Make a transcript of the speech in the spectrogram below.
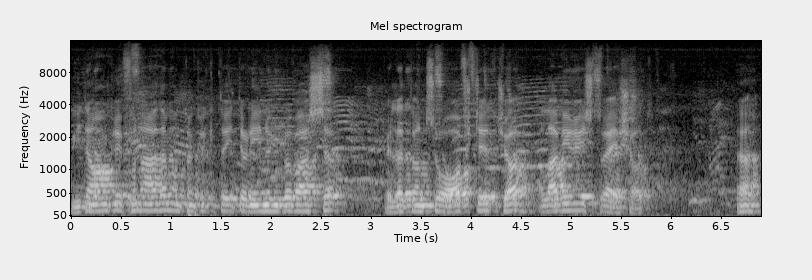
Wieder Angriff von Adam und dann kriegt der Italiener Überwasser weil er dann so aufsteht, schau, Alaviris 3 schaut. Ja.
